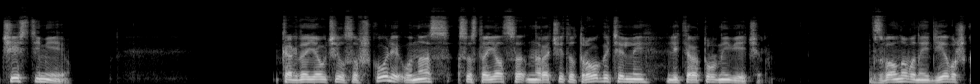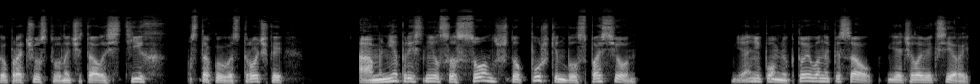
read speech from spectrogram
Честь имею. Когда я учился в школе, у нас состоялся нарочито трогательный литературный вечер. Взволнованная девушка прочувствованно читала стих с такой вот строчкой «А мне приснился сон, что Пушкин был спасен». Я не помню, кто его написал, я человек серый.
